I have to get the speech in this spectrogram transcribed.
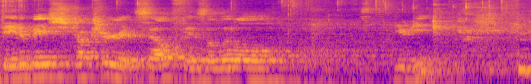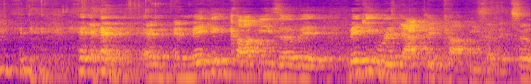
database structure itself is a little unique. and, and, and making copies of it, making redacted copies of it. So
